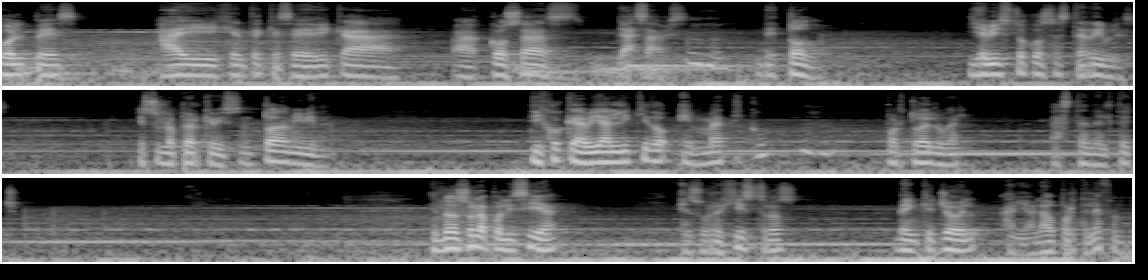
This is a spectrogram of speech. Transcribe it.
golpes, hay gente que se dedica a, cosas, ya sabes, de todo. Y he visto cosas terribles. Esto es lo peor que he visto en toda mi vida. Dijo que había líquido hemático por todo el lugar, hasta en el techo. Entonces la policía, en sus registros, ven que Joel había hablado por teléfono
